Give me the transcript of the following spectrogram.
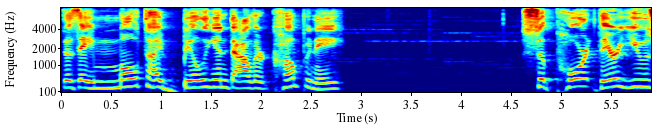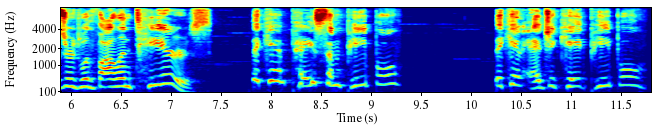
does a multi billion dollar company support their users with volunteers? They can't pay some people. They can't educate people.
